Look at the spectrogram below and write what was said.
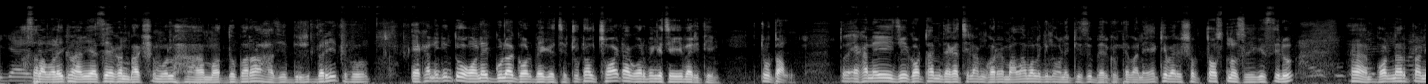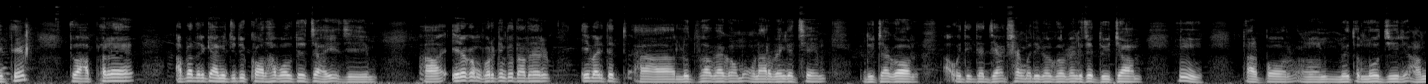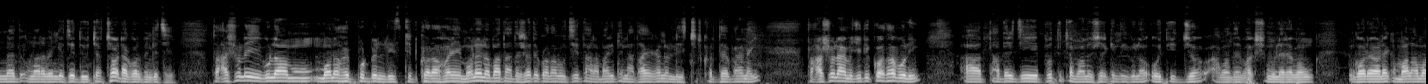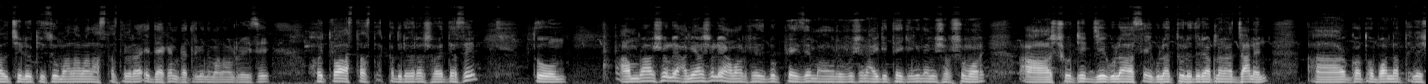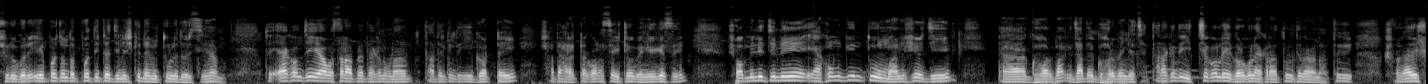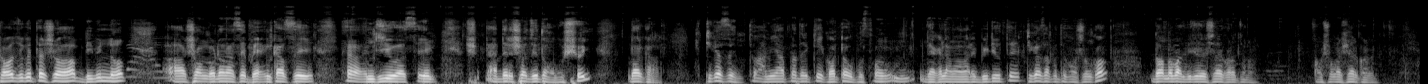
আসসালামু আলাইকুম, আমি আছি এখন বাক্সমুল মধ্যপাড়া, হাজির দৃশিদ বাড়ি। তো এখানে কিন্তু অনেকগুলা ঘর ভেঙেছে, টোটাল ছয়টা ঘর ভেঙেছে এই বাড়িতে, টোটাল। তো এখানে এই যে ঘরটা আমি দেখাচ্ছিলাম, ঘরের মালামাল কিন্তু অনেক কিছু বের করতে পারে একেবারে সব তছনছ হয়ে গেছিল হ্যাঁ বন্যার পানিতে। তো আপনারা, আপনাদেরকে আমি যদি কথা বলতে চাই যে এরকম ঘর কিন্তু তাদের এই বাড়িতে লুৎফা বেগম ওনার ভেঙেছে দুইটা ঘর ওই দিক দিয়ে জ্যাট সাংবাদিকের ঘর ভেঙেছে দুইটা, হুম, তারপর মৃত নজির আহমেদ, ওনারা ভেঙেছে দুইটা, ছটা ঘর ভেঙেছে। তো আসলে এগুলো মনে হয় পূর্বে লিস্টেড করা হয়নি মনে হয় বা তাদের সাথে কথা বলছি, তারা বাড়িতে না থাকার কারণে লিস্টেড করতে পারে নাই। তো আসলে আমি যদি কথা বলি তাদের যে প্রতিটা মানুষের কিন্তু এগুলো ঐতিহ্য আমাদের বাক্সমূলের এবং ঘরে অনেক মালামাল ছিল, কিছু মালামাল আস্তে আস্তে করে, এই দেখেন ভেতরে কিন্তু মালামাল রয়েছে। হয়তো আস্তে আস্তে একটা দুটো করে সরাইতেছে। তো আমরা আসলে, আমি আসলে আমার ফেসবুক পেজে মামুর হোসেন আইডি থেকে কিন্তু আমি সবসময় সঠিক যেগুলো আছে এগুলো তুলে ধরে আপনারা জানেন। গত বন্যার থেকে শুরু করে এ পর্যন্ত প্রতিটা জিনিস কিন্তু আমি তুলে ধরছি হ্যাঁ। তো এখন যে অবস্থা আপনার দেখেন, ওনার, তাদের কিন্তু এই ঘরটাই, সাথে আরেকটা ঘর আছে, এটাও ভেঙে গেছে। সব মিলিয়ে এখন কিন্তু মানুষের যে ঘর যাদের ঘর ভেঙেছে, তারা কিন্তু ইচ্ছে করলে এই ঘরগুলো একা তুলতে পারে না। তো সরকারি সহযোগিতা সহ বিভিন্ন সংগঠন আছে, ব্যাংক আছে হ্যাঁ এনজিও আছে, তাদের সহযোগিতা অবশ্যই দরকার। ঠিক আছে? তো আমি আপনাদেরকে ঘরটা উপস্থাপন দেখালাম আমার ভিডিওতে। ঠিক আছে? আপনাদেরকে অসংখ্য ধন্যবাদ ভিডিওটা শেয়ার করার জন্য। সবাই শেয়ার করবেন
